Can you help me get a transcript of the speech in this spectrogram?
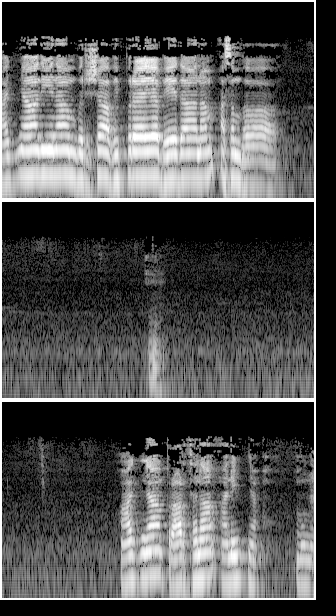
ആജ്ഞാദീനാം പുരുഷ അഭിപ്രായ ഭേദാനാം അസംഭവ. ആജ്ഞ പ്രാർത്ഥന അനിജ്ഞ മൂന്ന്.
